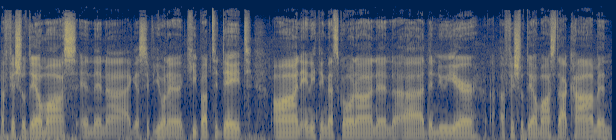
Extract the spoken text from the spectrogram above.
official Dale Moss. And then uh, I guess if you want to keep up to date on anything that's going on in uh, the new year, officialdalemoss.com. And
